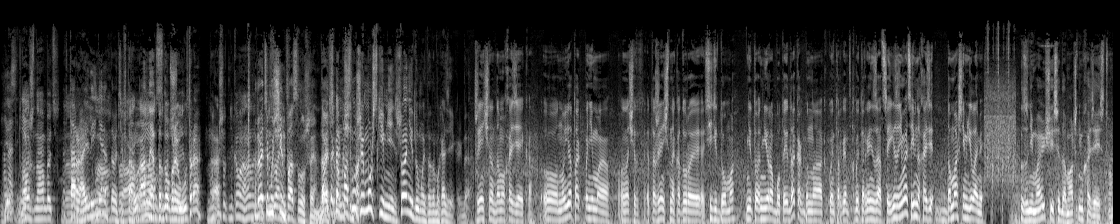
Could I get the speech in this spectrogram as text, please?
Есть. Анетта? Нет. Должна быть. да. Вторая линия. Да, Давайте да, вторую. она Анетта, доброе утро. Ну, Да. что-то никого Ну, Давайте мужчин послушаем. Давайте Давайте. теперь мужчин послушаем мужские мнения. Что они думают о домохозяйках, да? Женщина-домохозяйка. О, Ну, я так понимаю, значит, это женщина, которая сидит дома, не, то, не работает, да, как бы на какой-то, в какой-то организации, и занимается именно хозя- домашними делами. занимающиеся домашним хозяйством.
